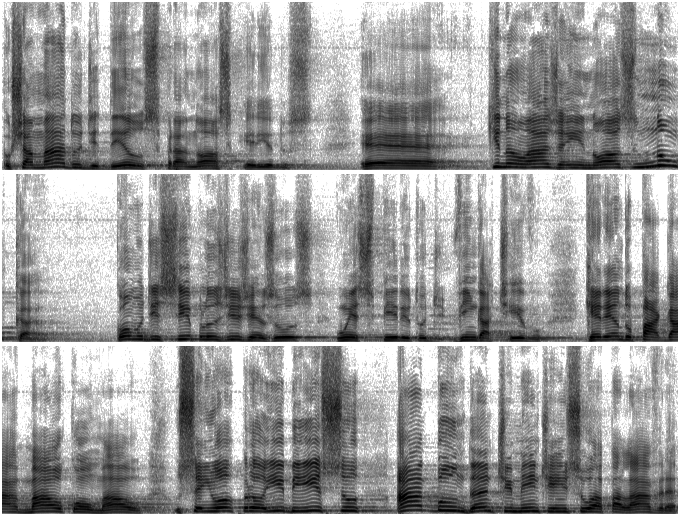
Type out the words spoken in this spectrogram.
O chamado de Deus para nós, queridos, é que não haja em nós nunca, como discípulos de Jesus, um espírito vingativo, querendo pagar mal com mal. O Senhor proíbe isso abundantemente em Sua palavra.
